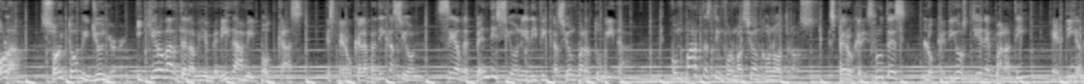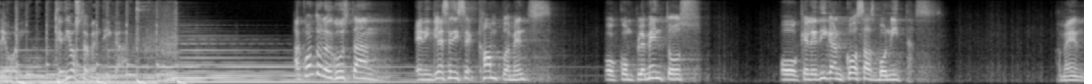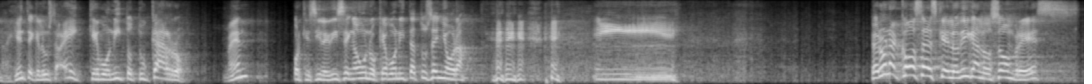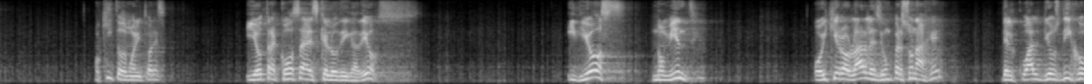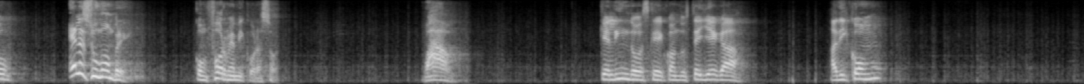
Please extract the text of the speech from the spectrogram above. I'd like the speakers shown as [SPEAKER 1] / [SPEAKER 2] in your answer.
[SPEAKER 1] Hola, soy Toby Jr. y quiero darte la bienvenida a mi podcast. Espero que la predicación sea de bendición y edificación para tu vida. Comparte esta información con otros. Espero que disfrutes lo que Dios tiene para ti el día de hoy. Que Dios te bendiga.
[SPEAKER 2] ¿A cuánto les gustan? En inglés se dice compliments o complementos o que le digan cosas bonitas. Amén. Hay gente que le gusta, hey, qué bonito tu carro. Amén. Porque si le dicen a uno, qué bonita tu señora. Pero una cosa es que lo digan los hombres, poquito de monitores, y otra cosa es que lo diga Dios. Y Dios no miente. Hoy quiero hablarles de un personaje del cual Dios dijo, Él es un hombre conforme a mi corazón. ¡Wow! Qué lindo es que cuando usted llega a DICOM,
